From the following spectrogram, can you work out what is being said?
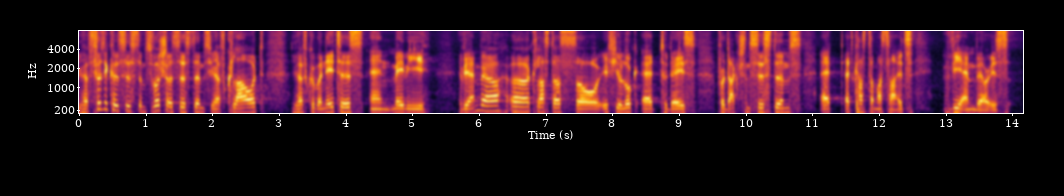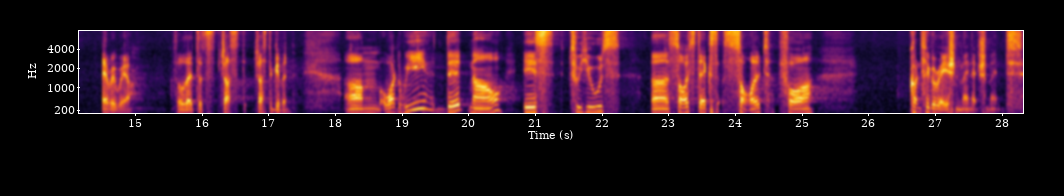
you have physical systems, virtual systems, you have cloud, you have Kubernetes, and maybe VMware uh, clusters. So if you look at today's production systems at, at customer sites, VMware is everywhere. So that's just, just a given. Um, what we did now is to use uh, SaltStack's Salt for configuration management.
